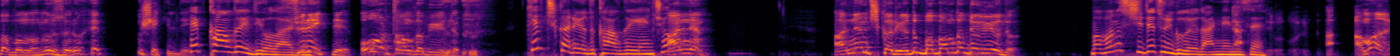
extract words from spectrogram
babamın huzuru hep bu şekildeydi. Hep kavga ediyorlardı. Sürekli o ortamda büyüdüm. Kim çıkarıyordu kavgayı en çok? Annem. Annem çıkarıyordu, babam da dövüyordu. Babanız şiddet uyguluyordu annenize. A- ama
